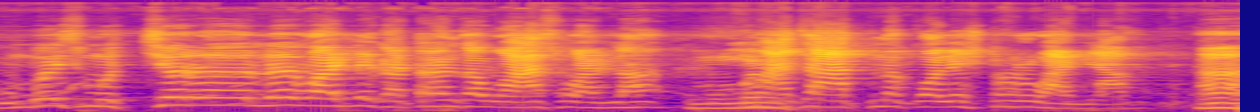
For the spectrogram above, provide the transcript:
मुंबईस मच्छर लय वाढले गटारांचा वास वाढला. मुंबई- माझा आतनं कोलेस्ट्रॉल वाढला. हा.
